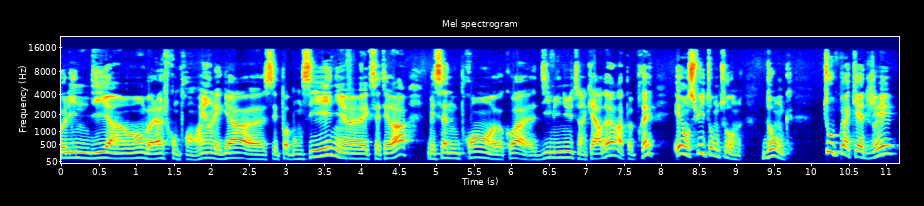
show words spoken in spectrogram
Pauline dit à un moment, bah là je comprends rien les gars, euh, c'est pas bon signe, euh, etc. Mais ça nous prend euh, quoi, 10 minutes, un quart d'heure à peu près, et ensuite on tourne. Donc tout packagé,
